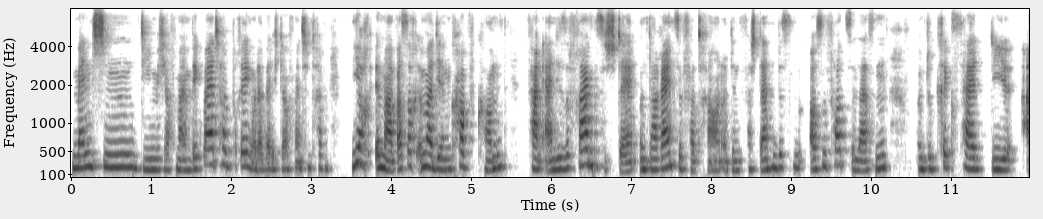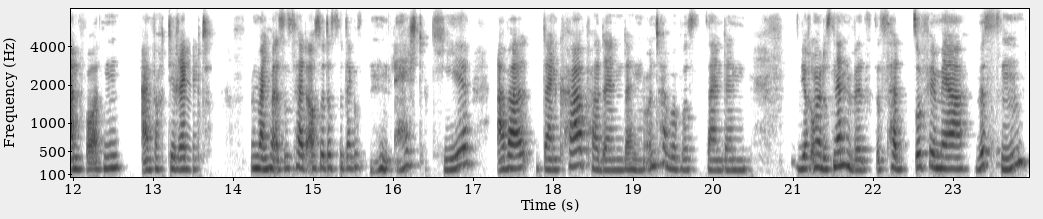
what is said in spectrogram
Menschen, die mich auf meinem Weg weiterbringen? Oder werde ich da auf Menschen treffen? Wie auch immer, was auch immer dir in den Kopf kommt, fang an, diese Fragen zu stellen und da rein zu vertrauen und den Verstand ein bisschen außen vor zu lassen. Und du kriegst halt die Antworten einfach direkt. Und manchmal ist es halt auch so, dass du denkst, hm, echt, okay, aber dein Körper, dein, dein Unterbewusstsein, dein, wie auch immer du es nennen willst, das hat so viel mehr Wissen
